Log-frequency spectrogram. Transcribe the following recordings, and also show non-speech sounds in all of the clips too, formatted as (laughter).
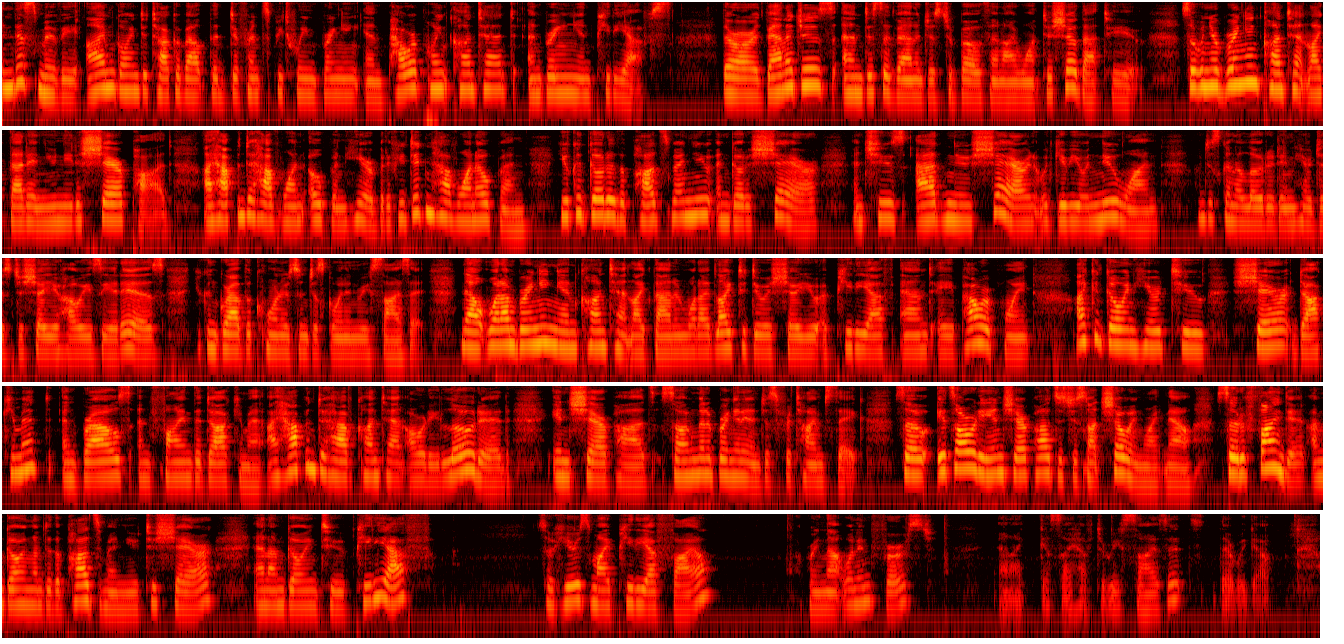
In this movie, I'm going to talk about the difference between bringing in PowerPoint content and bringing in PDFs. There are advantages and disadvantages to both, and I want to show that to you. So when you're bringing content like that in, you need a share pod. I happen to have one open here, but if you didn't have one open, you could go to the pods menu and go to share and choose add new share, and it would give you a new one. I'm just going to load it in here just to show you how easy it is. You can grab the corners and just go in and resize it. Now, when I'm bringing in content like that, and what I'd like to do is show you a PDF and a PowerPoint, I could go in here to share document and browse and find the document. I happen to have content already loaded in SharePods, so I'm going to bring it in just for time's sake. So it's already in SharePods, it's just not showing right now. So to find it, I'm going under the Pods menu to Share, and I'm going to PDF. So here's my PDF file. I'll bring that one in first, and I guess I have to resize it. There we go.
